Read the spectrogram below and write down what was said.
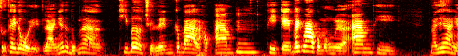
sự thay đổi là nhất là đúng là khi bắt đầu chuyển lên cấp 3 là học am ừ. thì cái background của mọi người ở am thì nói thế nào nhỉ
